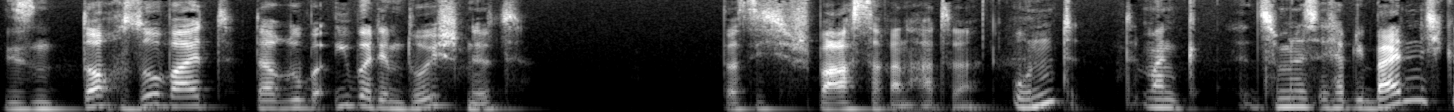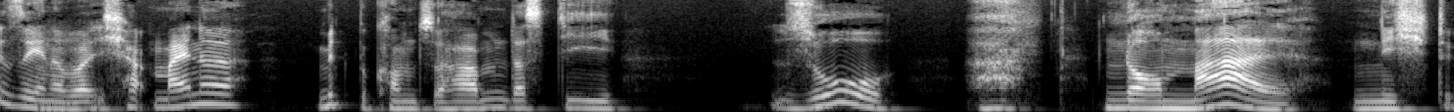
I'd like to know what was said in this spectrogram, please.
die sind doch so weit darüber, über dem Durchschnitt, dass ich Spaß daran hatte. Und man, zumindest, ich habe die beiden nicht gesehen, Mhm. aber ich habe meine mitbekommen zu haben, dass die so ah, normal nicht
